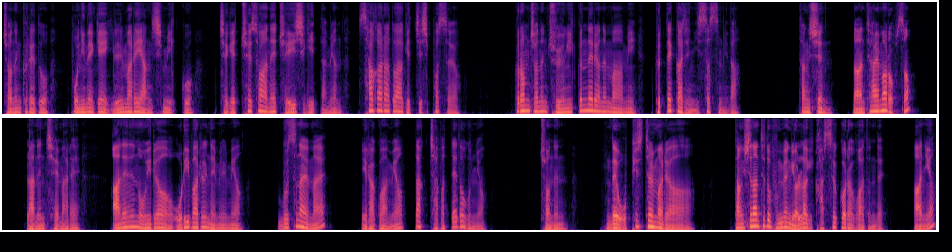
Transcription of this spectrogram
저는 그래도 본인에게 일말의 양심이 있고 제게 최소한의 죄의식이 있다면 사과라도 하겠지 싶었어요. 그럼 저는 조용히 끝내려는 마음이 그때까진 있었습니다. 당신, 나한테 할 말 없어? 라는 제 말에 아내는 오히려 오리발을 내밀며 무슨 할 말? 이라고 하며 딱 잡아 떼더군요. 저는 내 오피스텔 말이야. 당신한테도 분명 연락이 갔을 거라고 하던데. 아니야?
